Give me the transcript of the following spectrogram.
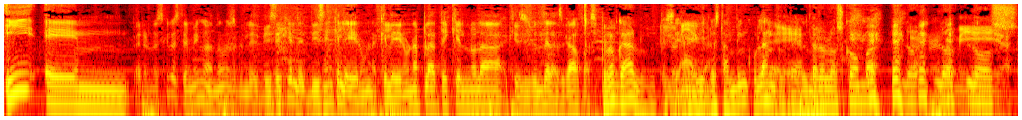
Y em, Pero no es que lo estén vinculando, que dice que le dicen que le dieron una, que le dieron una plata y que él no la, que se hizo el de las gafas. Bueno, claro, él pues, lo ahí niega. lo están vinculando Eh, realmente. Pero los combas, lo- lo- los,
